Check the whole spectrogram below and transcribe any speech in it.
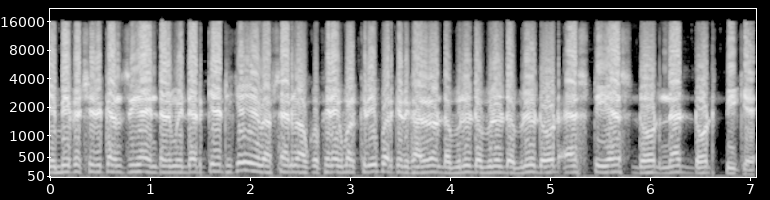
ये भी एक अच्छी वैकेंसी है इंटरमीडिएट की, ठीक है, ये वेबसाइट में आपको फिर एक बार क्लिक करके दिखा हूँ W W W dot S T S dot net dot P K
